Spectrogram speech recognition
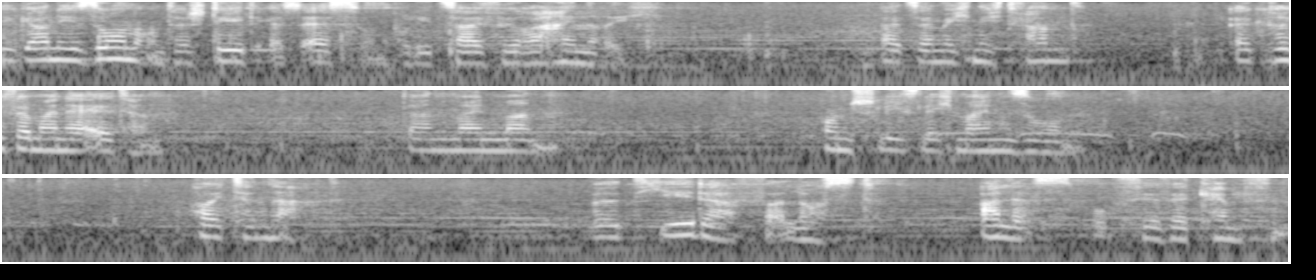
Die Garnison untersteht SS und Polizeiführer Heinrich. Als er mich nicht fand, ergriff er meine Eltern. Dann mein Mann. Und schließlich meinen Sohn. Heute Nacht wird jeder Verlust, alles, wofür wir kämpfen,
